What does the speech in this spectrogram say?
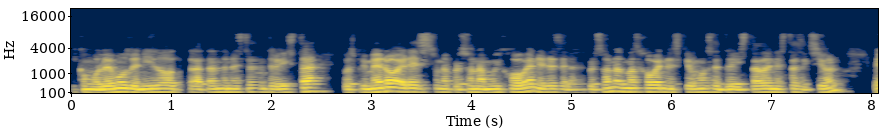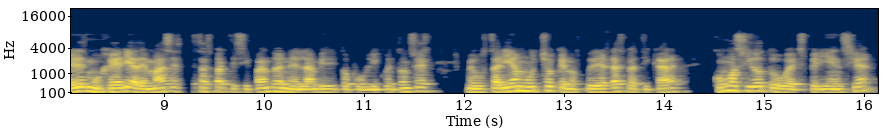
y como lo hemos venido tratando en esta entrevista, pues primero eres una persona muy joven, eres de las personas más jóvenes que hemos entrevistado en esta sección, eres mujer y además estás participando en el ámbito público. Entonces, me gustaría mucho que nos pudieras platicar cómo ha sido tu experiencia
